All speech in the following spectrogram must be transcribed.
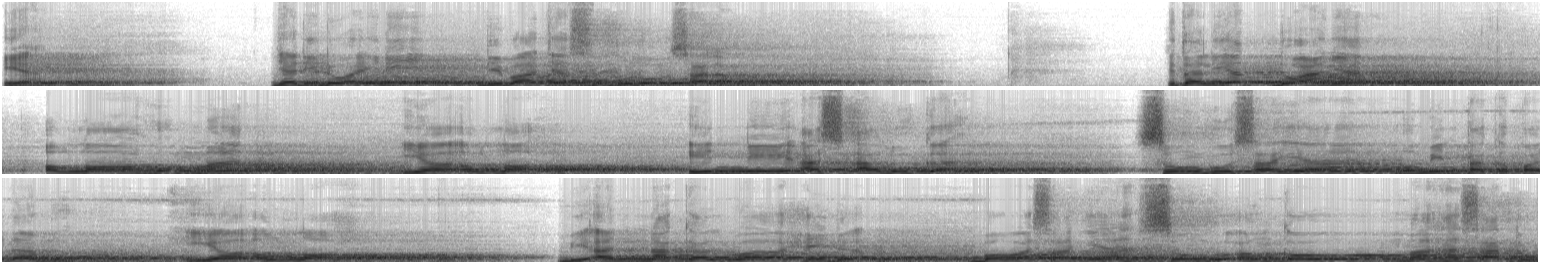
Iya. Jadi doa ini dibaca sebelum salam. Kita lihat doanya. Allahumma ya Allah, inni as'aluka. Sungguh saya meminta kepadamu Ya Allah Bi annakal wahid bahwasanya sungguh engkau maha satu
